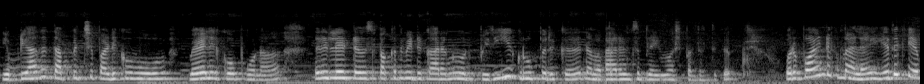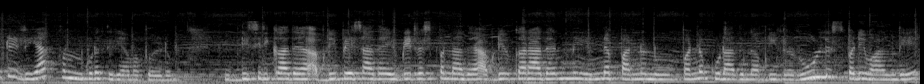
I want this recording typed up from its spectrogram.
எப்படியாவது தப்பிச்சு படிக்கவோ வேலைக்கோ போனால் ரிலேட்டிவ்ஸ் பக்கத்து வீட்டுக்காரங்க ஒரு பெரிய குரூப் இருக்குது நம்ம பேரண்ட்ஸ் பிரெயின் வாஷ் பண்ணுறதுக்கு ஒரு பாயிண்ட்டுக்கு மேலே எதுக்கு எப்படி ரியாக்ட் பண்ணணும்னு கூட தெரியாமல் போயிடும். இப்படி சிரிக்காத அப்படி பேசாத இப்படி ட்ரெஸ் பண்ணாத அப்படி உட்காராதன்னு என்ன பண்ணணும் பண்ணக்கூடாதுன்னு அப்படின்ற ரூல்ஸ் படி வாழ்ந்தே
